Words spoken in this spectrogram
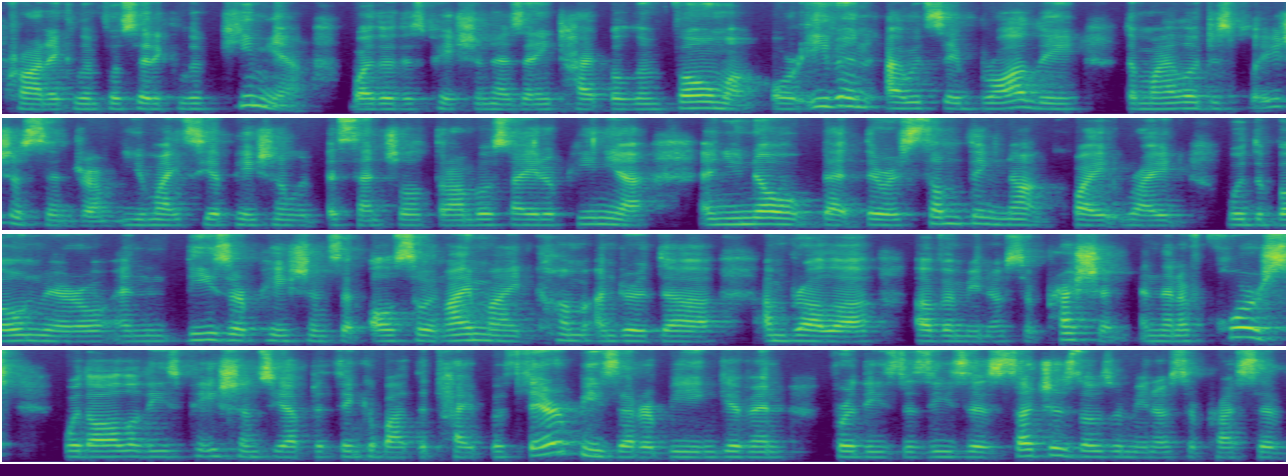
chronic lymphocytic leukemia, whether this patient has any type of lymphoma, or even I would say broadly the myelodysplasia syndrome. You might see a patient with essential thrombocytopenia, and you know that there is something not quite right with the bone marrow. And these are patients that also, in my mind, come under the umbrella of immunosuppression. And then, of course, with all of these patients, you have to think about the type of therapies that are being given for these diseases, such as those immunosuppressive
